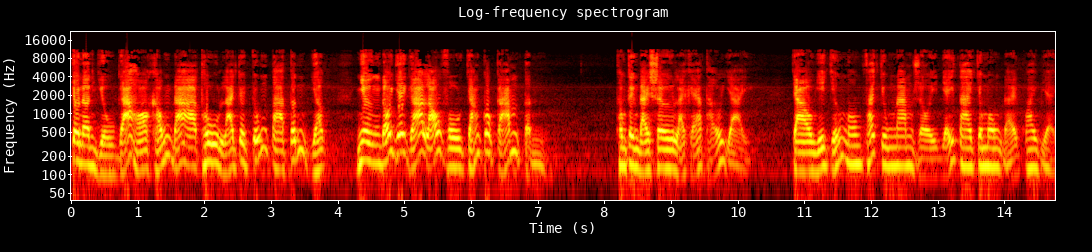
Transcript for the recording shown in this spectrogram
Cho nên dù gã họ khổng đã thu lại cho chúng ta tính vật, nhưng đối với gã lão phù chẳng có cảm tình. Thông tin đại sư lại khẽ thở dài. Chào vị trưởng môn phái Trung Nam rồi dãy tay cho môn đệ quay về.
